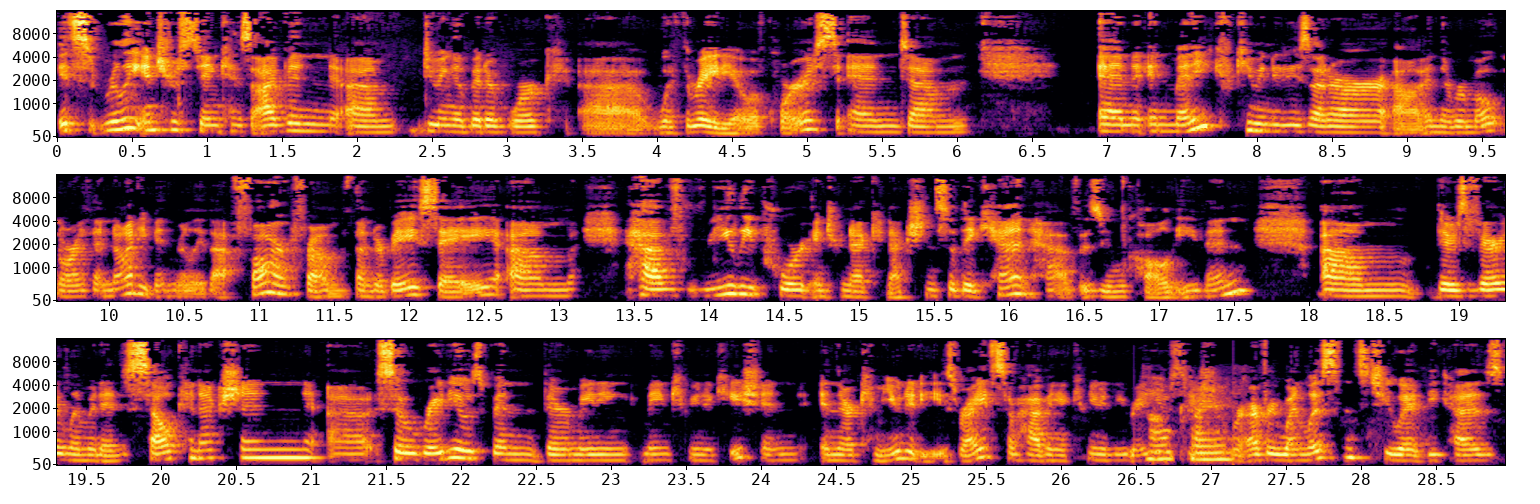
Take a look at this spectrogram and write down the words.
it's really interesting because I've been um, doing a bit of work uh, with radio, of course. And um, and in many communities that are uh, in the remote north and not even really that far from Thunder Bay, say, um, have really poor internet connection, so they can't have a Zoom call even. Um, there's very limited cell connection. Uh, so radio's been their main, main communication in their communities, right? So having a community radio okay. station where everyone listens to it because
